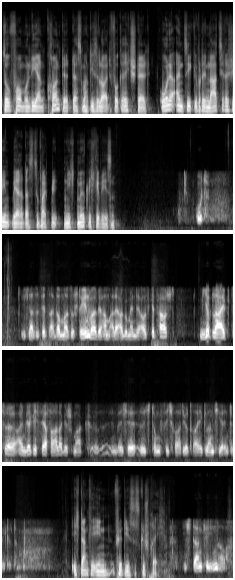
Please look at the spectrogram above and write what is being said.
so formulieren konnte, dass man diese Leute vor Gericht stellt. Ohne einen Sieg über den Naziregime wäre das zum Beispiel nicht möglich gewesen. Gut, ich lasse es jetzt einfach mal so stehen, weil wir haben alle Argumente ausgetauscht. Mir bleibt äh, ein wirklich sehr fahler Geschmack, äh, in welche Richtung sich Radio Dreieckland hier entwickelt. Ich danke Ihnen für dieses Gespräch. Ich danke Ihnen auch.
